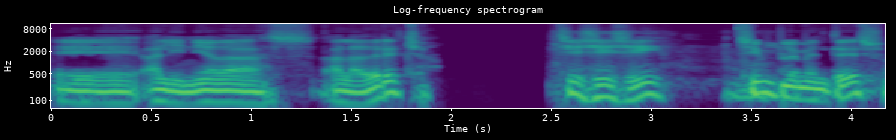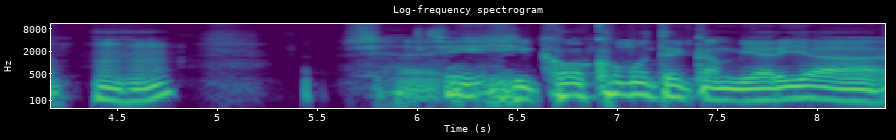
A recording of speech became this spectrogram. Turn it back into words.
eh, alineadas a la derecha. Sí, sí, sí. Simplemente eso. Sí. ¿Y cómo, te cambiaría,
